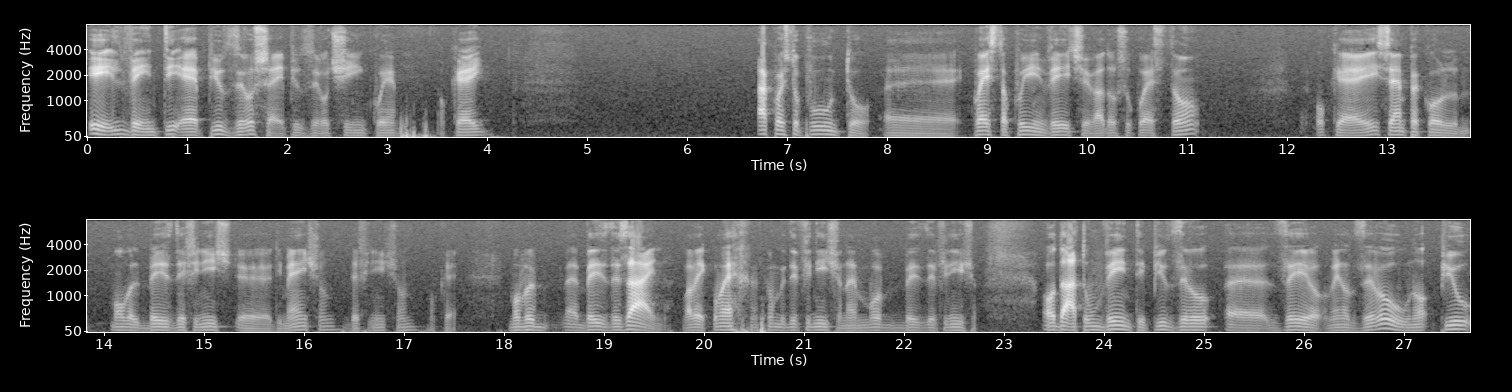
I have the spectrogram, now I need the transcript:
e il 20 è più 0,6 più 0,5 ok? A questo punto eh, questo qui invece vado su questo ok? Sempre col mobile base definition, eh, dimension definition ok? Mobile eh, base design vabbè come, come definition è mobile base definition ho dato un 20 più 0, eh, 0 meno 0,1 più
